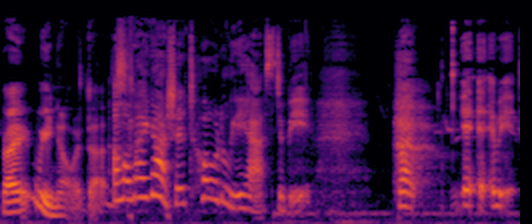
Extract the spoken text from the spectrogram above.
right we know it does Oh my gosh, it totally has to be. But it, it,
